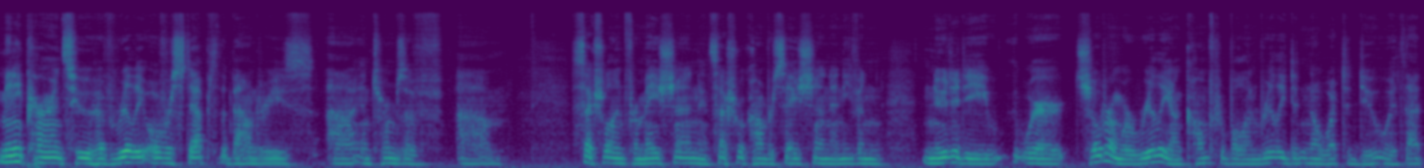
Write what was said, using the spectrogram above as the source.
many parents who have really overstepped the boundaries uh, in terms of um, sexual information and sexual conversation and even nudity where children were really uncomfortable and really didn't know what to do with that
